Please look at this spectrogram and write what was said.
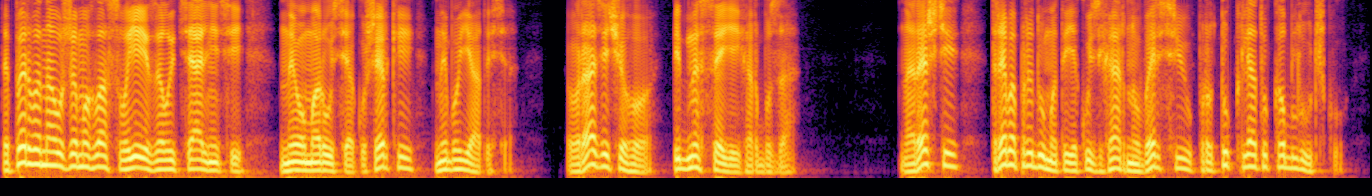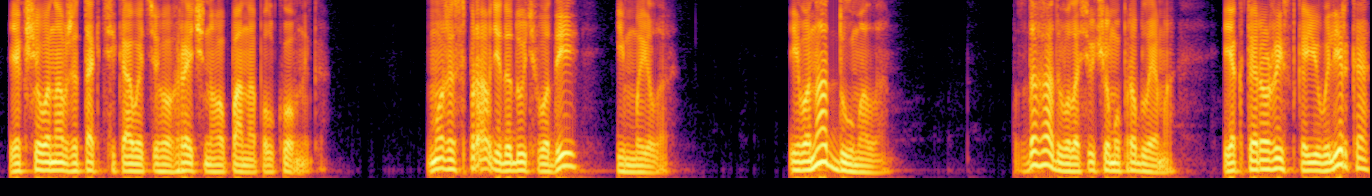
Тепер вона уже могла своєї залицяльниці Неомарусі акушерки не боятися, в разі чого піднесе їй гарбуза. Нарешті треба придумати якусь гарну версію про ту кляту каблучку, якщо вона вже так цікавить цього гречного пана полковника. Може, справді дадуть води і мила. І вона думала. Здогадувалась, у чому проблема, як терористка-ювелірка,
